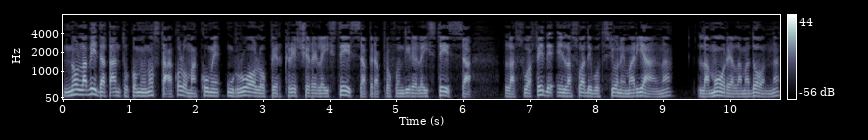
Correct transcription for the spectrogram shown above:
non la veda tanto come un ostacolo, ma come un ruolo per crescere lei stessa, per approfondire lei stessa la sua fede e la sua devozione mariana, l'amore alla Madonna,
